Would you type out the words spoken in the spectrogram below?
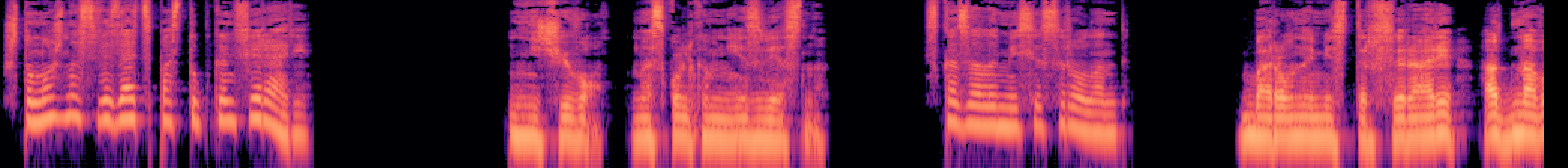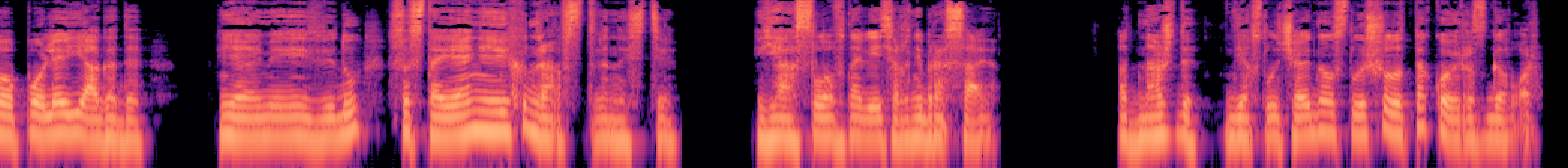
что можно связать с поступком Феррари». «Ничего, насколько мне известно», — сказала миссис Роланд. «Барон и мистер Феррари одного поля ягоды. Я имею в виду состояние их нравственности. Я слов на ветер не бросаю. Однажды я случайно услышала такой разговор.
